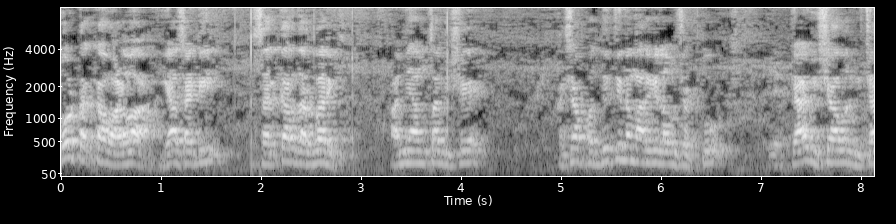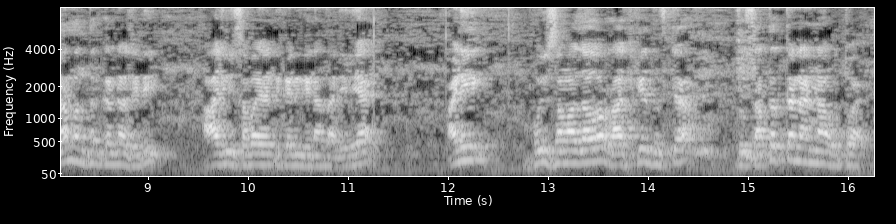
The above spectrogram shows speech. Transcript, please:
तो टक्का वाढवा यासाठी सरकार दरबारी आम्ही आमचा विषय कशा पद्धतीनं मार्गी लावू शकतो त्या विषयावर विचारमंथन करण्यासाठी आज ही सभा या ठिकाणी घेण्यात आलेली आहे. आणि भोई समाजावर राजकीयदृष्ट्या जो सातत्याने अन्याय होतो आहे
